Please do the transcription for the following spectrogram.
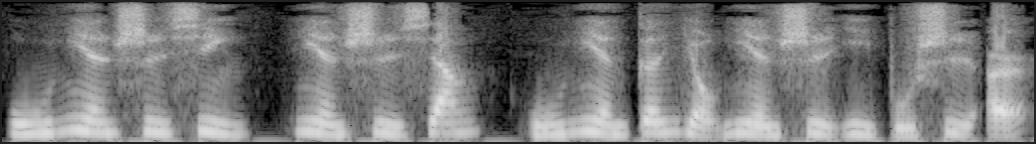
无念是性，念是相，无念跟有念是亦不是二。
